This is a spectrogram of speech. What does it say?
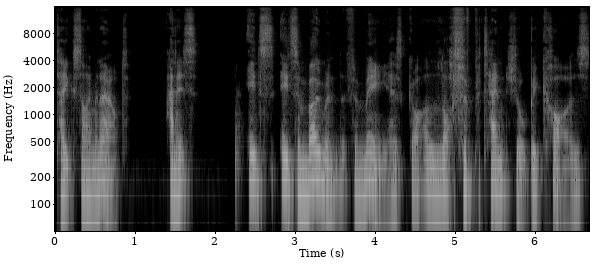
takes Simon out, and it's it's it's a moment that for me has got a lot of potential because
